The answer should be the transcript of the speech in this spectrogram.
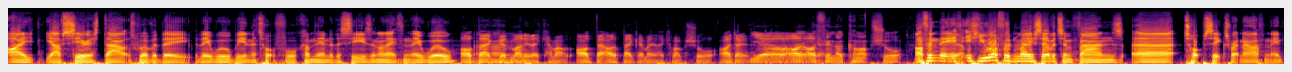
I yeah, have serious doubts whether they, they will be in the top four come the end of the season. I don't think they will. I'll bet good Um, money they come out. I'd bet I'd bet good money they come up short. I don't. Think Yeah, I, I think they'll come up short. I think that if, you offered most Everton fans uh, top six right now, I think they'd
